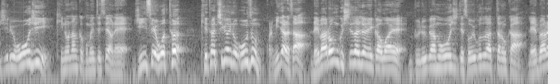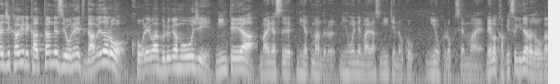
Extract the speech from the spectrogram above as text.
汁王子昨日なんかコメントしてたよね。人生終わった桁違いの大損これ見たらさ、レバロングしてたじゃねえかお前。ブルガム王子ってそういうことだったのか。レバレッジかけて買ったんですよねってダメだろう。これはブルガム王子。認定や、マイナス200万ドル。日本円でマイナス2.6 2億6千万円。レバかけすぎだろ、どう考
